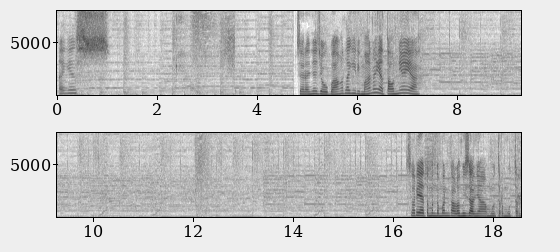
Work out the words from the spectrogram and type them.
I guess. Caranya jauh banget lagi di mana ya tahunnya ya? Sorry ya teman-teman kalau misalnya muter-muter.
